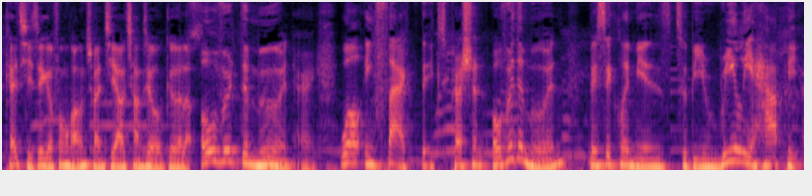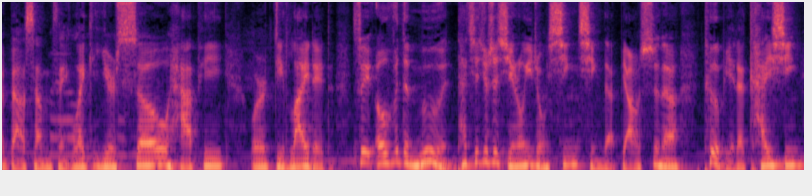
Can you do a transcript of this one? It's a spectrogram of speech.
开启这个凤凰传奇要唱这首歌了。Over the moon, alright. Well, in fact, the expression over the moon basically means to be really happy about something, like you're so happy or delighted. 所以 over the moon 它其实就是形容一种心情的表示呢，特别的开心、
